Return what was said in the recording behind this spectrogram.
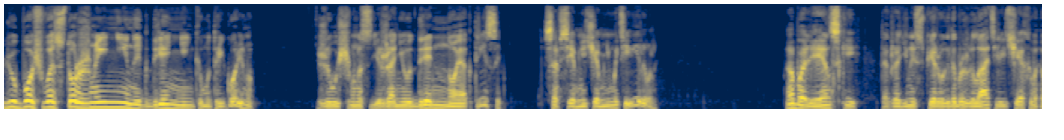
любовь восторженной Нины к дрянненькому Тригорину, живущему на содержании у дрянной актрисы, совсем ничем не мотивирована. А Боленский также один из первых доброжелателей Чехова,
